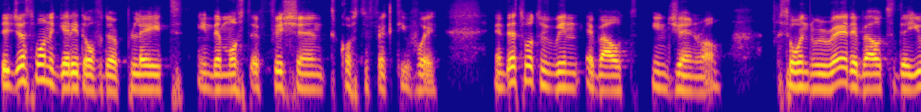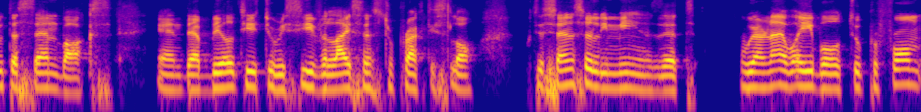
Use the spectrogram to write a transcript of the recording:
they just want to get it off their plate in the most efficient, cost effective way. And that's what we've been about in general. So when we read about the Utah Sandbox and the ability to receive a license to practice law, which essentially means that we are now able to perform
